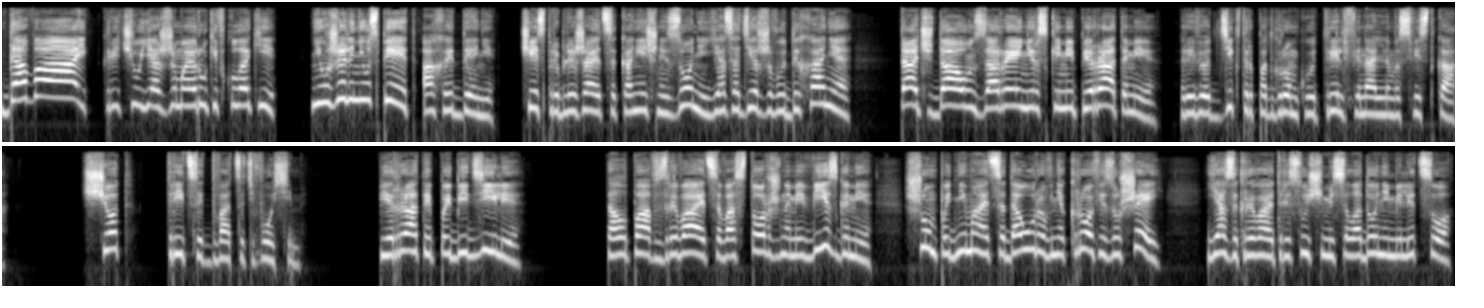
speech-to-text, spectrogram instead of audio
Давай!» — кричу я, сжимая руки в кулаки. «Неужели не успеет?» — ахает Дэнни. Чейз приближается к конечной зоне, я задерживаю дыхание. «Тачдаун за рейнерскими пиратами!» — ревет диктор под громкую трель финального свистка. Счет 30-28. «Пираты победили!» Толпа взрывается восторженными визгами, шум поднимается до уровня кровь из ушей. Я закрываю трясущимися ладонями лицо.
